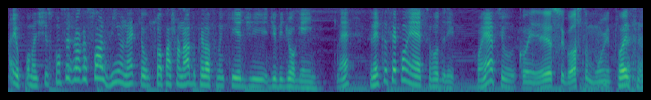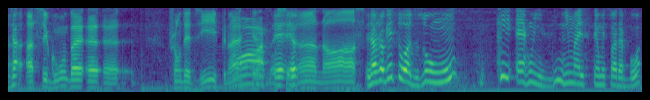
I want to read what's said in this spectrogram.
Aí eu, pô, mas XCOM você joga sozinho, né? Que eu sou apaixonado pela franquia de, de videogame, né? Se nem se você conhece, Rodrigo. Conhece o. Conheço, gosto muito. Pois, né? já... a, a, segunda é, é, é, From the Deep, né? Nossa, que é, oceano, eu... nossa. Eu já joguei todos. O 1, que é ruimzinho, mas tem uma história boa.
